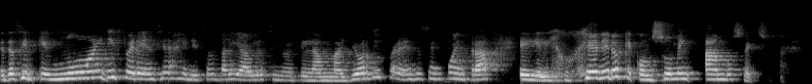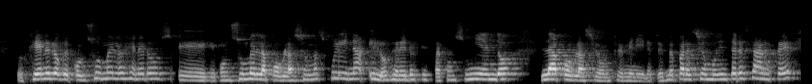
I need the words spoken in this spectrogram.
Es decir, que no hay diferencias en esas variables, sino que la mayor diferencia se encuentra en el género que consumen ambos sexos. Los géneros que consumen los géneros eh, que consumen la población masculina y los géneros que está consumiendo la población femenina. Entonces me pareció muy interesante.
